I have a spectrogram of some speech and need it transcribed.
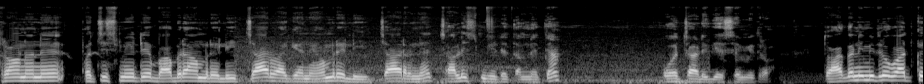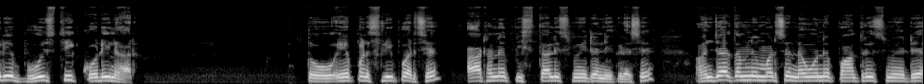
ત્રણ અને પચીસ મિનિટે બાબરા અમરેલી, ચાર વાગે અને અમરેલી, ચાર અને ચાલીસ મિનિટે તમને ત્યાં પહોંચાડી દેશે મિત્રો. તો આગળની મિત્રો વાત કરીએ ભુજથી કોડીનાર. તો એ પણ સ્લીપર છે. આઠ અને પિસ્તાલીસ મિનિટે નીકળે છે. અંજાર તમને મળશે નવ અને પાંત્રીસ મિનિટે,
